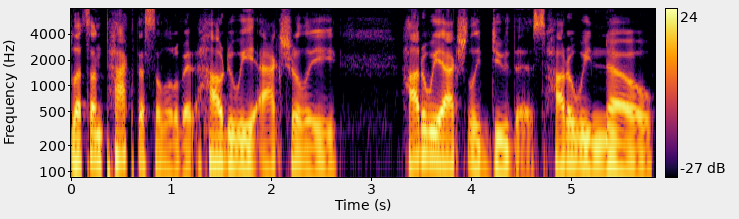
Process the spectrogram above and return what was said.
let's unpack this a little bit. How do we actually how do we actually do this? How do we know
